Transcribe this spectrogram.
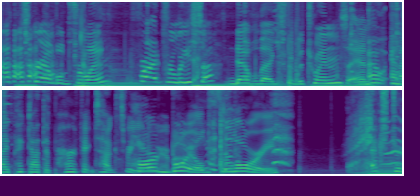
scrambled for Lynn, fried for Lisa, deviled eggs for the twins, and oh, and I picked out the perfect tux for you to hard boiled for Lori. Extra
